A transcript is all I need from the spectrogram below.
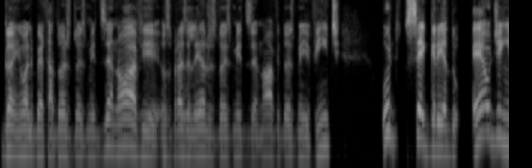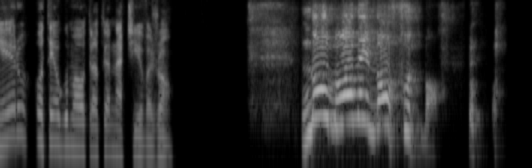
ganhou a Libertadores 2019, os brasileiros 2019 e 2020. O segredo é o dinheiro ou tem alguma outra alternativa, João? No money, no futebol.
